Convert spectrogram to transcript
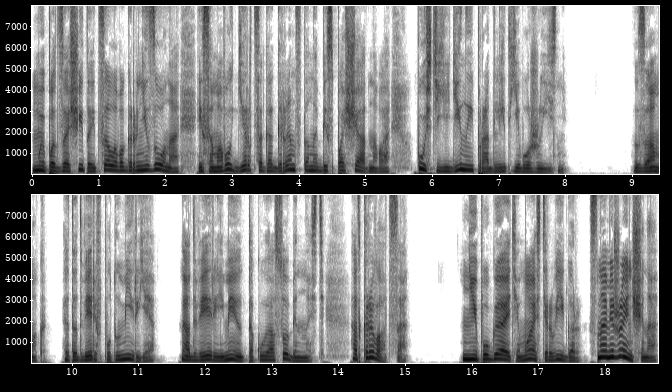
Мы под защитой целого гарнизона и самого герцога Грэнстона Беспощадного, пусть единый продлит его жизнь. Замок — это дверь в Путумирье, а двери имеют такую особенность — открываться. «Не пугайте, мастер Вигор, с нами женщина!»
